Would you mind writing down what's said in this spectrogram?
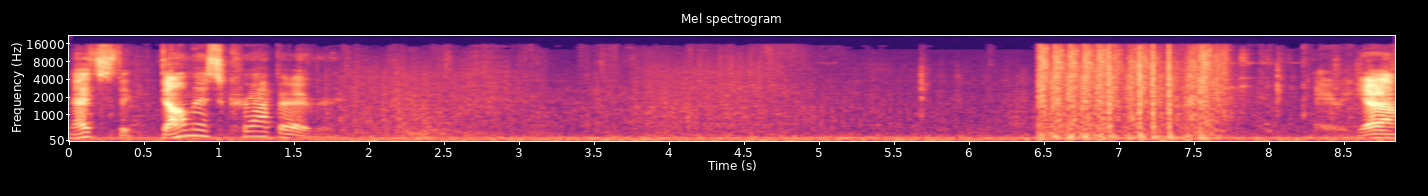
That's the dumbest crap ever. There we go.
